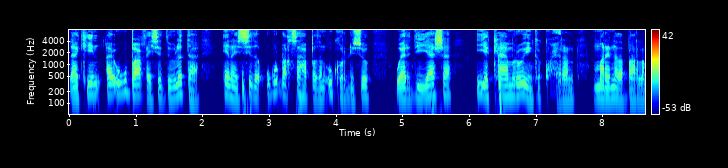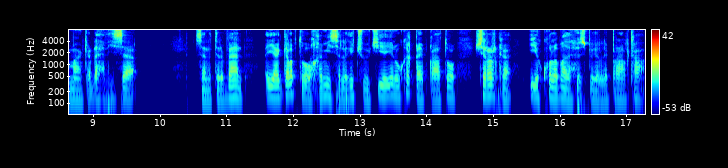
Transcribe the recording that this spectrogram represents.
laakiin ay ugu baaqaysa dowladda inay sida ugu dhaqsaha badan u kordhiso waardiyayaasha iyo kaamarooyinka ku xiran marinada baarlamaanka dhexdiisa. Senator van ayaa galabta oo khamiisa laga joojiyay inuu ka qayb qaato shirarka iyo kulamada xisbiga liberaalka.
